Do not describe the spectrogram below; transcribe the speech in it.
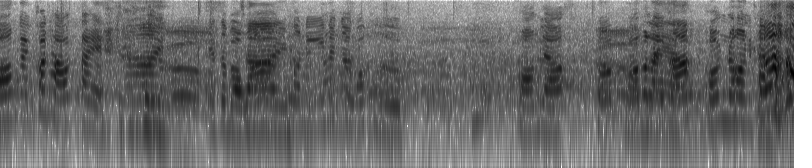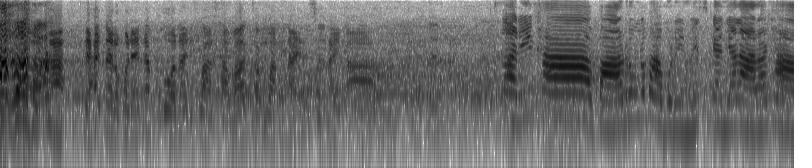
ซ้อมกันข้อเท้าแตกเอออยากจะบอกว่าใช่ตอนนี้นางงามก็คือ พร้อมแล้วเออพร้อมอะไรคะพร้อมนอนค่ะ อะเดี๋ยวให้แต่ละคนแนะนำตัวหน่อยดีกว่าค่ะว่าจังหวัดไหนชื่ออะไรบ้างสวัสดีค่ะป้ารุ่งนภาบุรินทร์วิสแกนยาลานะคะ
